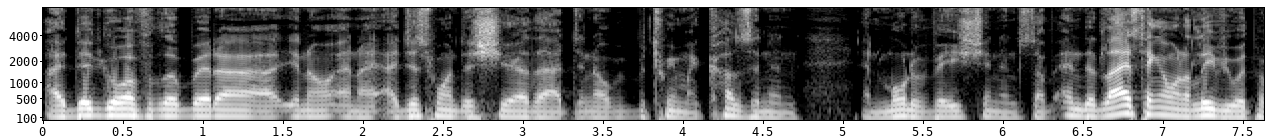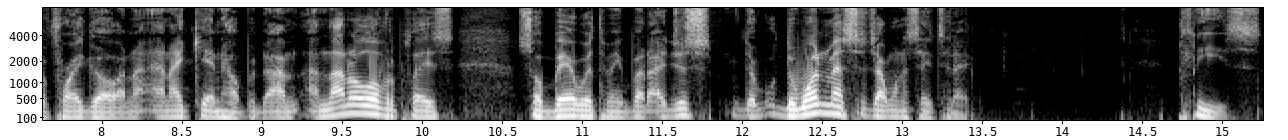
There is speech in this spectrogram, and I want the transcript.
I did go off a little bit, uh, you know, and I, I, just wanted to share that, you know, between my cousin and, and motivation and stuff. And the last thing I want to leave you with before I go, and I, and I can't help it, I'm, I'm not all over the place, so bear with me, but I just, the, the one message I want to say today please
